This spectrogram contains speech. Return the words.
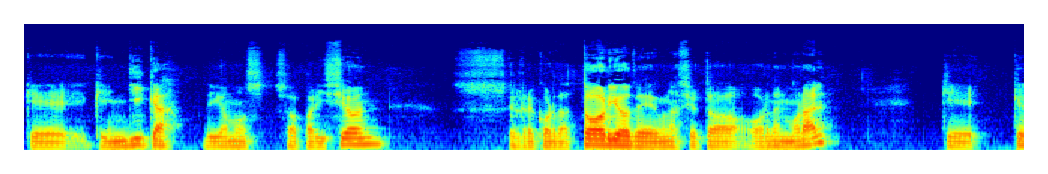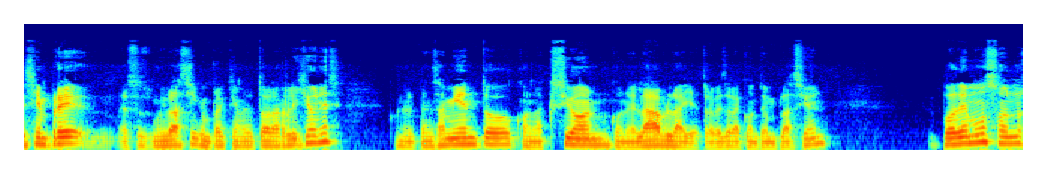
que, que indica, digamos, su aparición, el recordatorio de una cierta orden moral, que, siempre, eso es muy básico en prácticamente todas las religiones, con el pensamiento, con la acción, con el habla y a través de la contemplación, podemos, son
